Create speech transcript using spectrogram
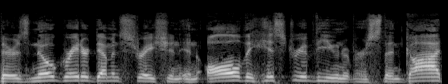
There is no greater demonstration in all the history of the universe than God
